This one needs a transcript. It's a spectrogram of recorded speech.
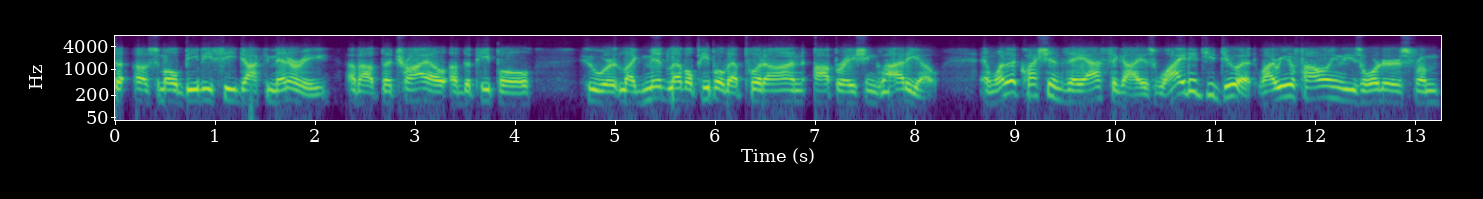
uh, some old BBC documentary about the trial of the people who were like mid-level people that put on Operation Gladio. And one of the questions they asked the guy is, why did you do it? Why were you following these orders from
